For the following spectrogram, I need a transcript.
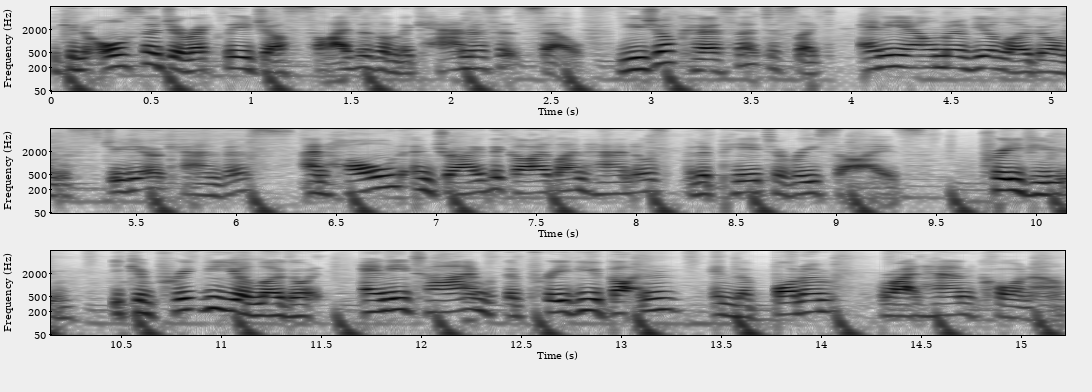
You can also directly adjust sizes on the canvas itself. Use your cursor to select any element of your logo on the studio canvas and hold and drag the guideline handles that appear to resize. Preview. You can preview your logo at any time with the preview button in the bottom right hand corner.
